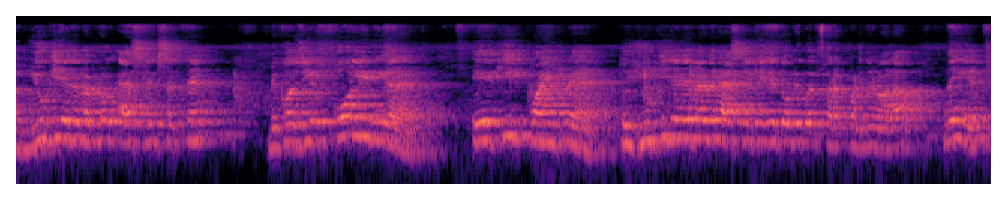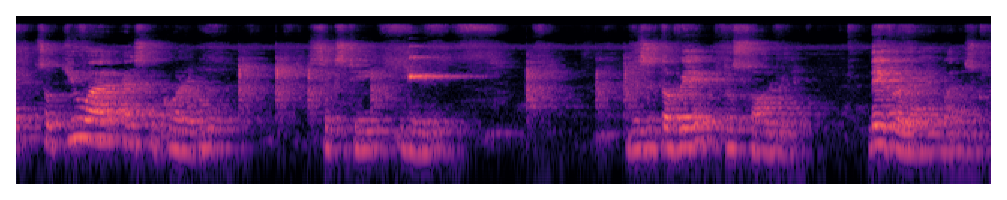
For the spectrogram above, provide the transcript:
अब यू की जगह पे आप लोग एस लिख सकते हैं बिकॉज़ ये कोलिनियर है, एक ही पॉइंट पे है तो यू की जगह पे अगर एस लिखेंगे तो भी कोई फ़र्क पड़ने वाला नहीं है। So Q R S equal to sixty degree this is the way to solve it देख लो जरा एक बार इसको।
